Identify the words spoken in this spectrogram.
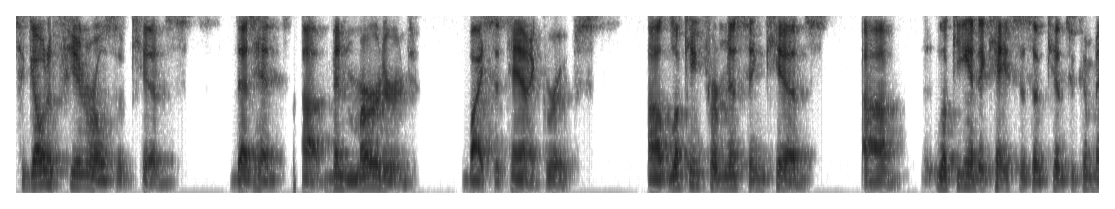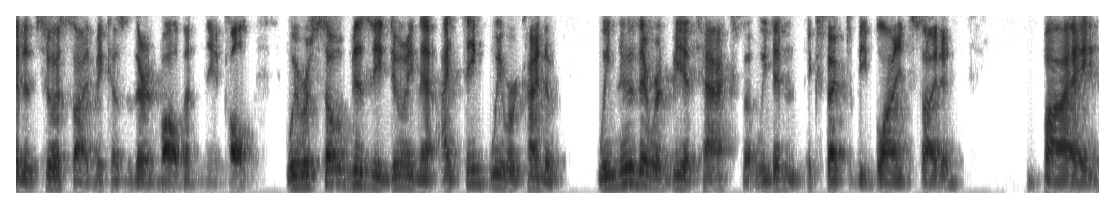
to go to funerals of kids that had uh, been murdered by satanic groups, uh, looking for missing kids, uh, looking into cases of kids who committed suicide because of their involvement in the occult. We were so busy doing that. I think we were kind of, we knew there would be attacks, but we didn't expect to be blindsided by,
